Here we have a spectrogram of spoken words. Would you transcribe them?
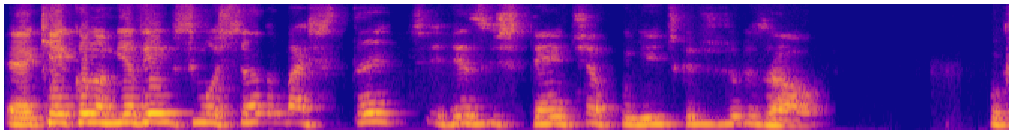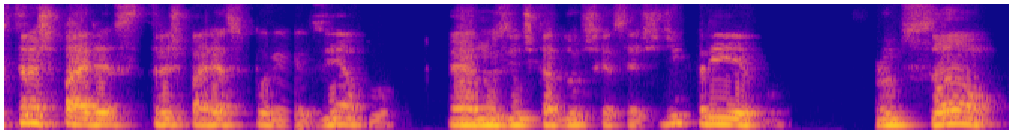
é, que a economia vem se mostrando bastante resistente à política de juros altos. O que transparece, transparece por exemplo, é, nos indicadores recentes de emprego, produção,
